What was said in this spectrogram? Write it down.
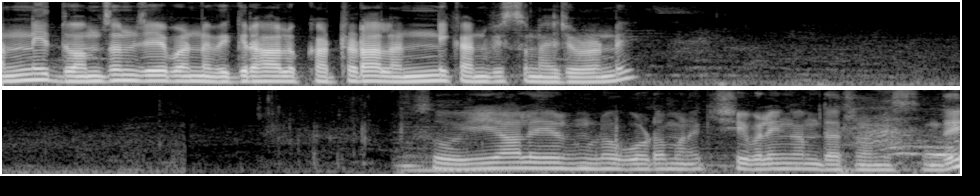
అన్ని ధ్వంసం చేయబడిన విగ్రహాలు కట్టడాలు అన్నీ కనిపిస్తున్నాయి చూడండి. సో ఈ ఆలయంలో కూడా మనకి శివలింగం దర్శనం ఇస్తుంది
